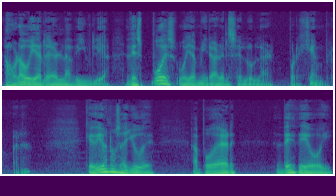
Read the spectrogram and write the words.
Ahora voy a leer la Biblia. Después voy a mirar el celular, por ejemplo. Que Dios nos ayude a poder desde hoy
